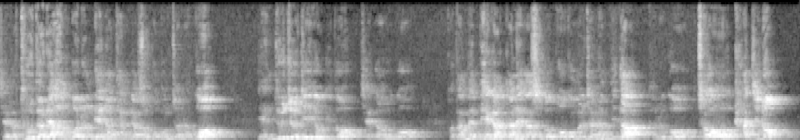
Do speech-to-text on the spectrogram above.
제가 두 달에 한 번은 내나탄 가서 복음 전하고 예, 뉴저지 여기도 제가 오고 그 다음에 백악관에 가서도 복음을 전합니다. 그리고 저 카지노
